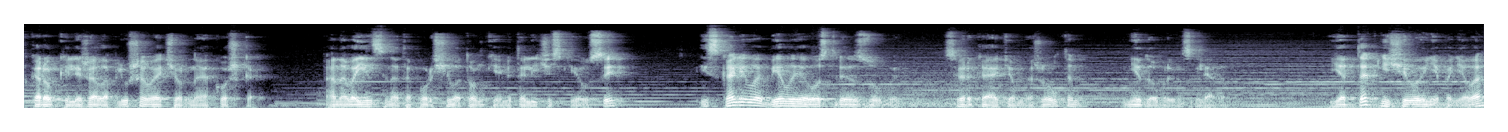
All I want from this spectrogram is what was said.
В коробке лежала плюшевая черная кошка. Она воинственно топорщила тонкие металлические усы и скалила белые острые зубы, сверкая темно-желтым, недобрым взглядом. Я так ничего и не поняла,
